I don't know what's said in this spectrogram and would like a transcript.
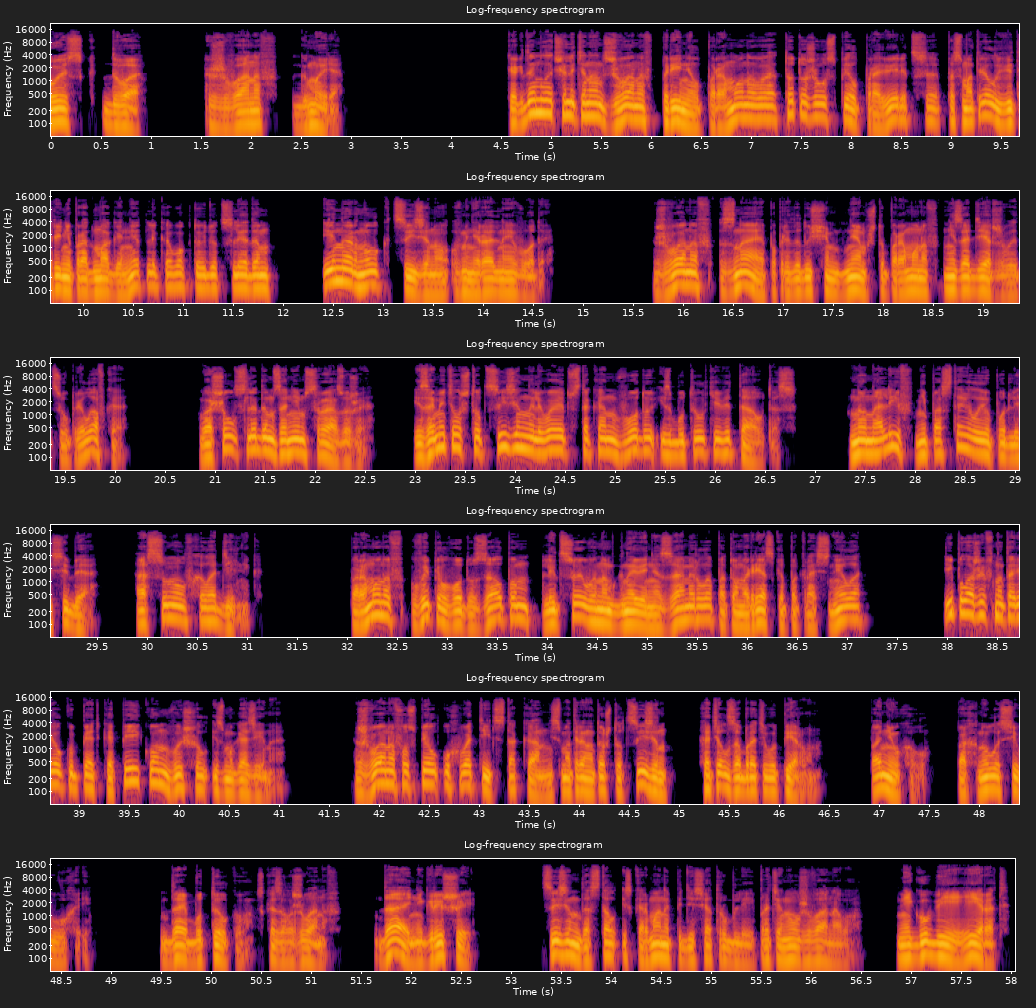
Поиск 2. Жванов, Гмыря. Когда младший лейтенант Жванов принял Парамонова, тот уже успел провериться, посмотрел в витрине продмага, нет ли кого, кто идет следом, и нырнул к Цизину в минеральные воды. Жванов, зная по предыдущим дням, что Парамонов не задерживается у прилавка, вошел следом за ним сразу же и заметил, что Цизин наливает в стакан воду из бутылки Витаутас, но, налив, не поставил ее подле себя, а сунул в холодильник. Парамонов выпил воду залпом, лицо его на мгновение замерло, потом резко покраснело, и, положив на тарелку пять копеек, он вышел из магазина. Жванов успел ухватить стакан, несмотря на то, что Цизин хотел забрать его первым. Понюхал, пахнуло сивухой. «Дай бутылку», — сказал Жванов. «Дай, не греши». Цизин достал из кармана пятьдесят рублей, протянул Жванову. «Не губи, Ирод».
